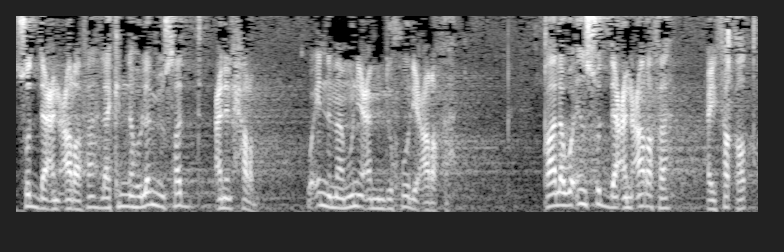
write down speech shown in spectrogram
صد عن عرفة لكنه لم يصد عن الحرم وإنما منع من دخول عرفة. قال وإن صد عن عرفة أي فقط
